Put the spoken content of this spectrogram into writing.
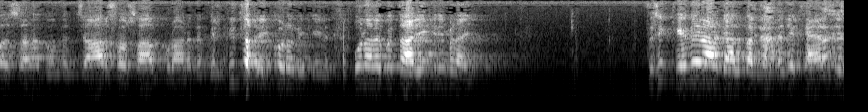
احمد سند ان چار سو سال پرانے تے ملتی تاریخ انہوں نے کی انہوں نے کوئی تاریخ نہیں بنائی۔ جی۔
